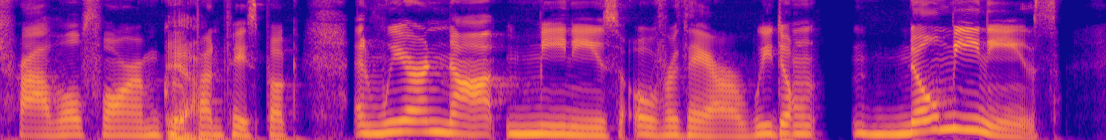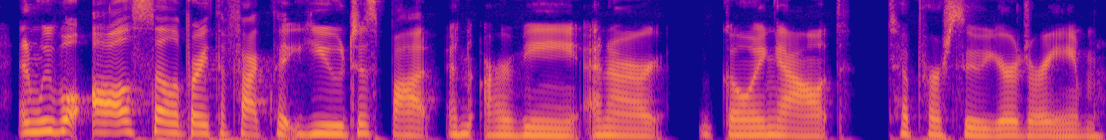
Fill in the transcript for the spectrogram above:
Travel Forum group Yeah. on Facebook. And we are not meanies over there. We don't no meanies. And we will all celebrate the fact that you just bought an RV and are going out to pursue your dream.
